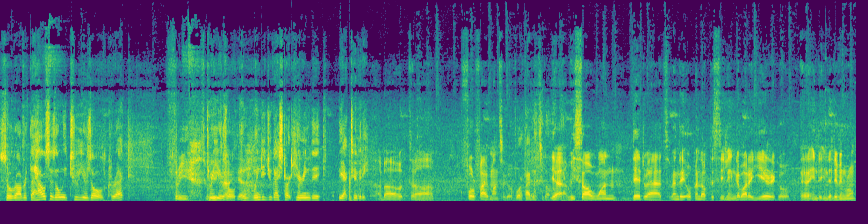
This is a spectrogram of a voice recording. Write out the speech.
So Robert, the house is only two years old, correct? Three. three years exact, old. Yeah. And when did you guys start hearing the the activity? About uh, four or five months ago. Four or five months ago. Yeah, we saw one dead rat when they opened up the ceiling about a year ago uh, in the in the living room.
